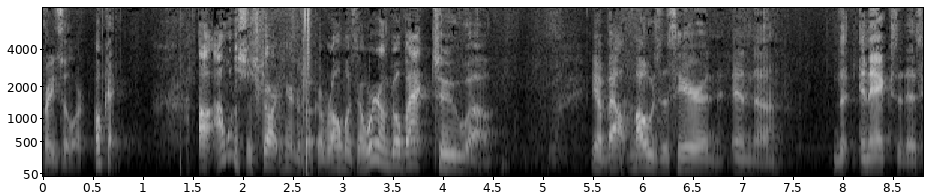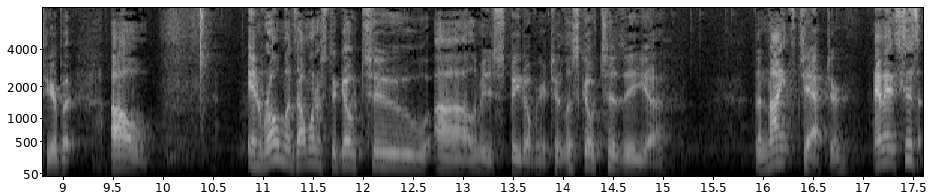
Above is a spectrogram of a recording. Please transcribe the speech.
Praise the Lord. Okay. Uh, I want us to start here in the book of Romans, and we're going to go back to uh, you know, about Moses here and in, uh, in Exodus here. But oh, in Romans, I want us to go to. Uh, let me just speed over here to it. Let's go to the uh, the ninth chapter, and it's just.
